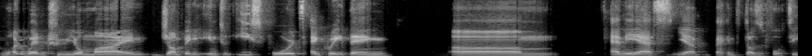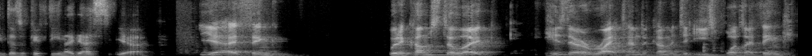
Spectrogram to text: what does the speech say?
what went through your mind jumping into esports and creating um, MES, yeah, back in 2014, 2015, I guess. Yeah. Yeah, I think when it comes to like, is there a right time to come into esports? I think,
